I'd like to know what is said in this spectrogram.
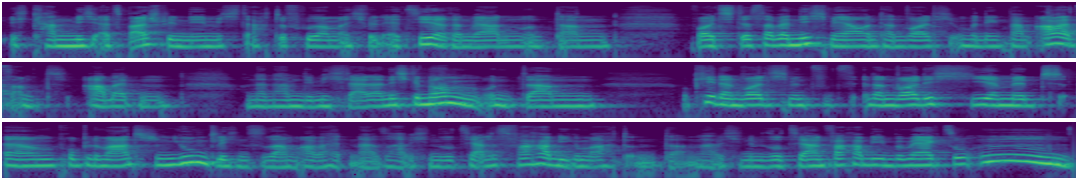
ich kann mich als Beispiel nehmen. Ich dachte früher mal, ich will Erzieherin werden und dann wollte ich das aber nicht mehr und dann wollte ich unbedingt beim Arbeitsamt arbeiten und dann haben die mich leider nicht genommen und dann okay, dann wollte ich mit, dann wollte ich hier mit ähm, problematischen Jugendlichen zusammenarbeiten. Also habe ich ein soziales Fachabi gemacht und dann habe ich in dem sozialen Fachabi bemerkt, so, mh, mm,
